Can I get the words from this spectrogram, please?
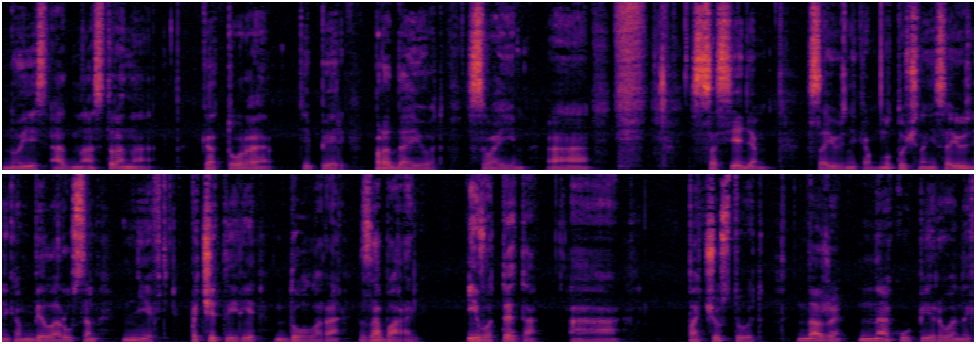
Но есть одна страна, которая теперь продает своим э, соседям, союзникам, ну точно не союзникам, белорусам нефть по 4 доллара за баррель. И вот это а, почувствуют даже на оккупированных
